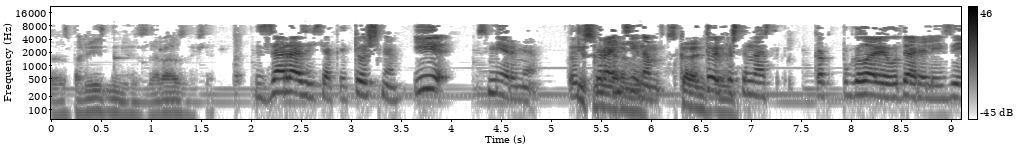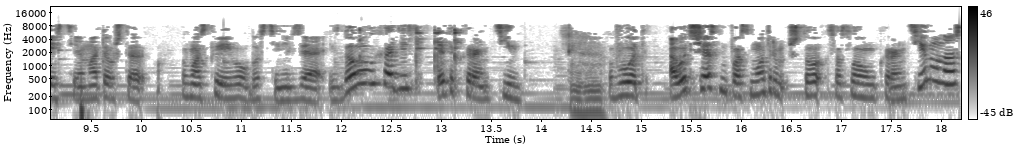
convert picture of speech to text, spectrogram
с болезнями, с заразой всякой. С заразой всякой, точно. И с мерами. Есть И с, карантином. с карантином. Только что нас как по голове ударили известием о том, что в Москве и в области нельзя из дома выходить. Это карантин. Мгм. Вот. А вот сейчас мы посмотрим, что со словом карантин у нас,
